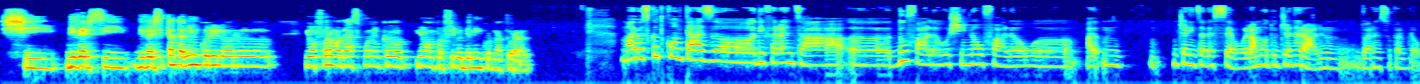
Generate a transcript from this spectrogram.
Și diversi, diversitatea linkurilor uh, e o formă de a spune că eu am profilul de linkuri natural. Marius, cât contează diferența uh, do follow și no follow uh, în, în cerințele SEO, la modul general, nu doar în Superblog?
